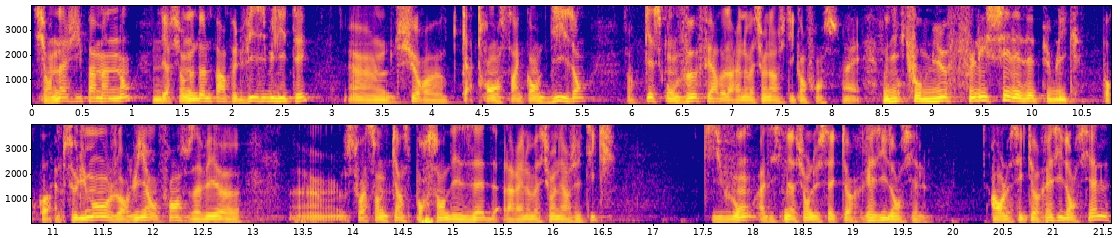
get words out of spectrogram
si on n'agit pas maintenant, c'est-à-dire si on ne donne pas un peu de visibilité euh, sur 4 euh, ans, 5 ans, 10 ans, qu'est-ce qu'on veut faire de la rénovation énergétique en France. Vous dites qu'il faut mieux flécher les aides publiques. Pourquoi? Absolument. Aujourd'hui, en France, vous avez 75% euh, des aides à la rénovation énergétique qui vont à destination du secteur résidentiel. Or, le secteur résidentiel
